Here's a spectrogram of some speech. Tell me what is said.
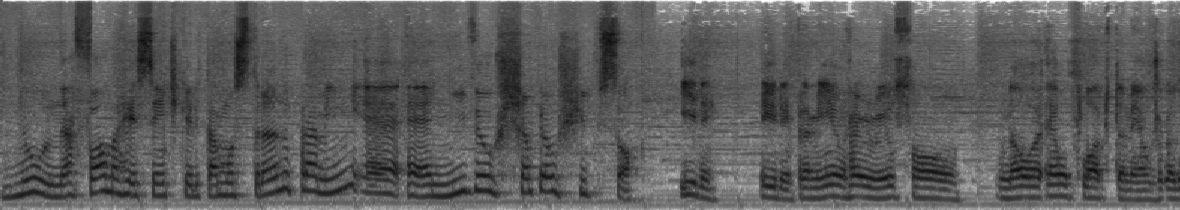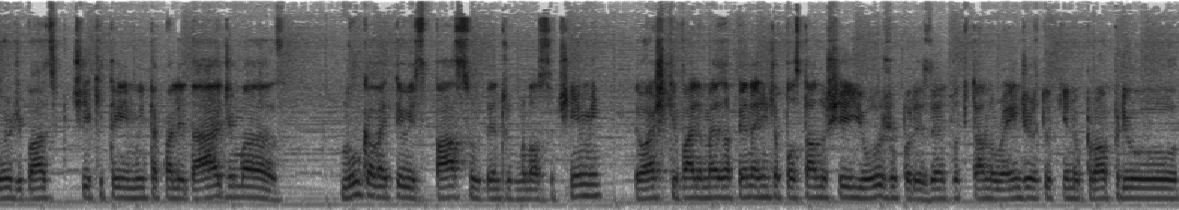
no, na forma recente que ele está mostrando, para mim é, é, nível Championship só. Idem, idem. Para mim, o Harry Wilson não é um flop também. É um jogador de base que tem muita qualidade, mas nunca vai ter o espaço dentro do nosso time. Eu acho que vale mais a pena a gente apostar no Shea Yojo, por exemplo, que está no Rangers, do que no próprio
